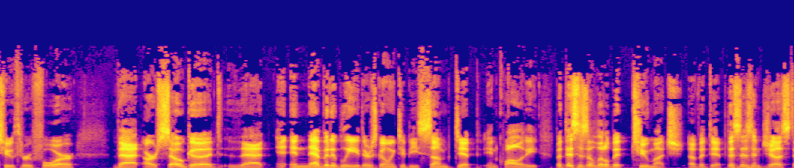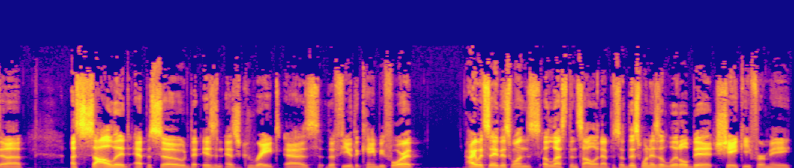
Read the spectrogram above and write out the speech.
two through four that are so good that inevitably there's going to be some dip in quality. But this is a little bit too much of a dip. This isn't just a, a solid episode that isn't as great as the few that came before it. I would say this one's a less than solid episode. This one is a little bit shaky for me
